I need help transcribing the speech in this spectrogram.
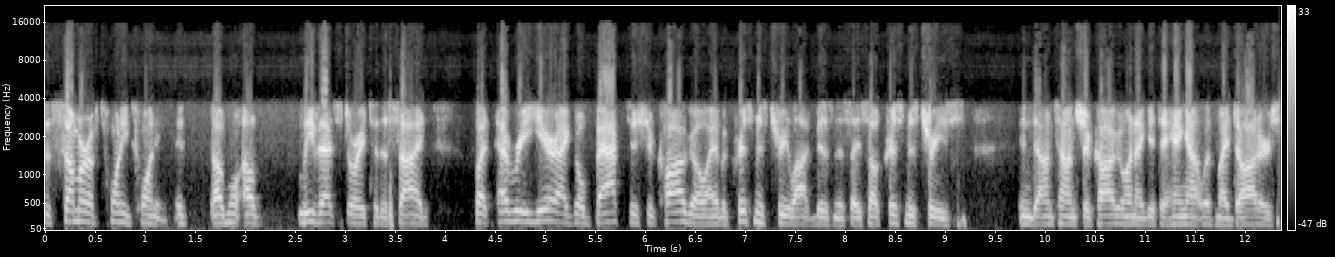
the summer of 2020. It, I won't, I'll leave that story to the side. But every year I go back to Chicago. I have a Christmas tree lot business. I sell Christmas trees in downtown Chicago, and I get to hang out with my daughters.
